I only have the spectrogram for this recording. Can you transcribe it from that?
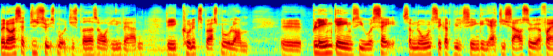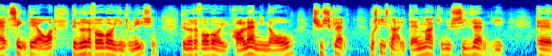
men også at de søgsmål, de spreder sig over hele verden. Det er ikke kun et spørgsmål om øh, blame games i USA, som nogen sikkert ville tænke, ja, de sagsøger for alting derovre. Det er noget, der foregår i Indonesien. Det er noget, der foregår i Holland, i Norge, Tyskland, måske snart i Danmark, i New Zealand, i Øh,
